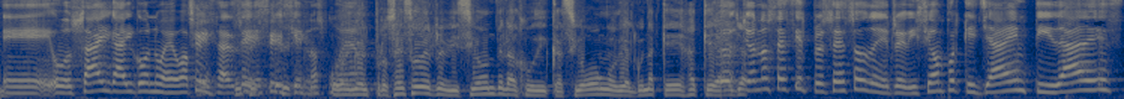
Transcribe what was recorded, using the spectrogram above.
eh, o salga algo nuevo a pesar de que nos puedan... O en el proceso de revisión de la adjudicación o de alguna queja que haya... Yo no sé si el proceso de revisión, porque ya entidades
